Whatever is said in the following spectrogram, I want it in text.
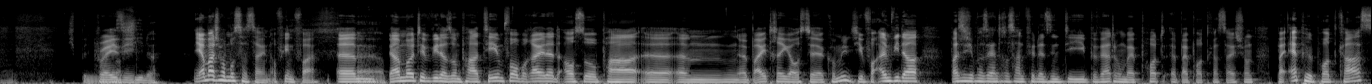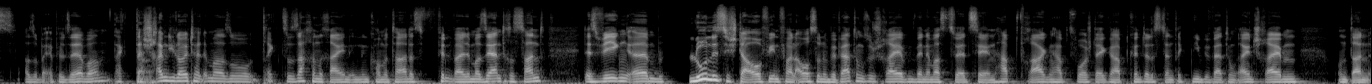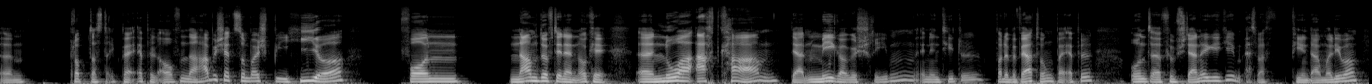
Ich bin Crazy. eine Maschine. Ja, manchmal muss das sein, auf jeden Fall. Ähm, Ja, ja. Wir haben heute wieder so ein paar Themen vorbereitet, auch so ein paar äh, ähm, Beiträge aus der Community. Vor allem wieder, was ich immer sehr interessant finde, sind die Bewertungen bei, Pod, äh, bei Podcasts, sag ich schon, bei Apple Podcasts, also bei Apple selber. Da, da schreiben die Leute halt immer so direkt so Sachen rein in den Kommentar. Das finden wir halt immer sehr interessant. Deswegen ähm, lohnt es sich da auf jeden Fall auch, so eine Bewertung zu schreiben. Wenn ihr was zu erzählen habt, Fragen habt, Vorschläge habt, könnt ihr das dann direkt in die Bewertung reinschreiben und dann ähm, ploppt das direkt bei Apple auf. Und da habe ich jetzt zum Beispiel hier von Namen dürft ihr nennen, okay. Äh, Noah 8K, der hat mega geschrieben in den Titel von der Bewertung bei Apple und äh, fünf Sterne gegeben. Erstmal vielen Dank mal lieber.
